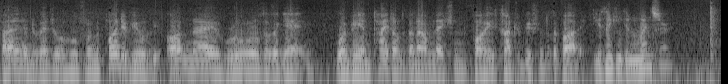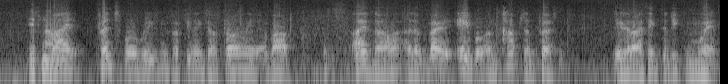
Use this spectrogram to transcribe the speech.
fine individual who, from the point of view of the ordinary rules of the game, would be entitled to the nomination for his contribution to the party. Do you think he can win, sir? If not, My principal reason for feeling so strongly about Eisenhower as a very able and competent person is that I think that he can win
